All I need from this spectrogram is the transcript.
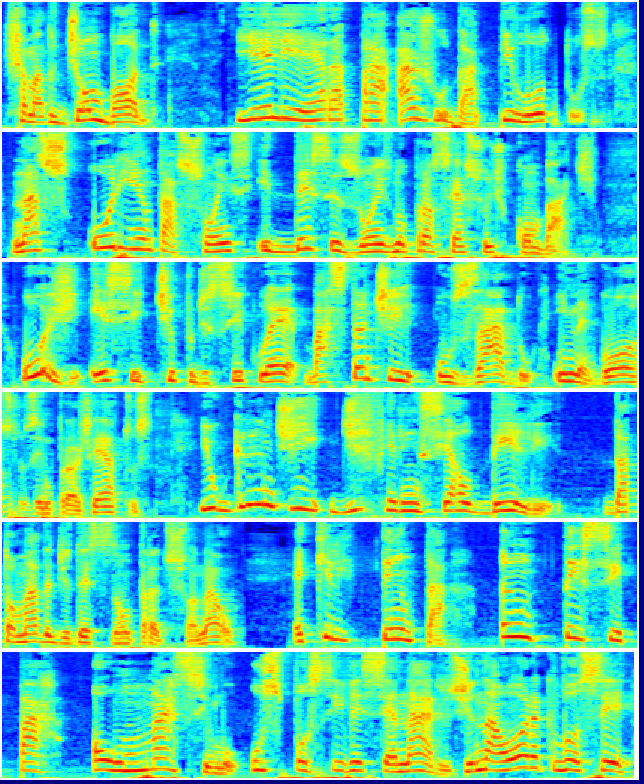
chamado John Bodd e ele era para ajudar pilotos nas orientações e decisões no processo de combate. Hoje, esse tipo de ciclo é bastante usado em negócios, em projetos, e o grande diferencial dele da tomada de decisão tradicional é que ele tenta antecipar ao máximo os possíveis cenários, de na hora que você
